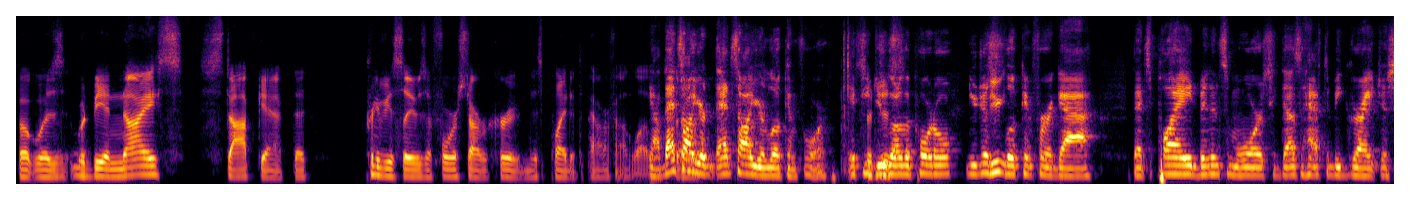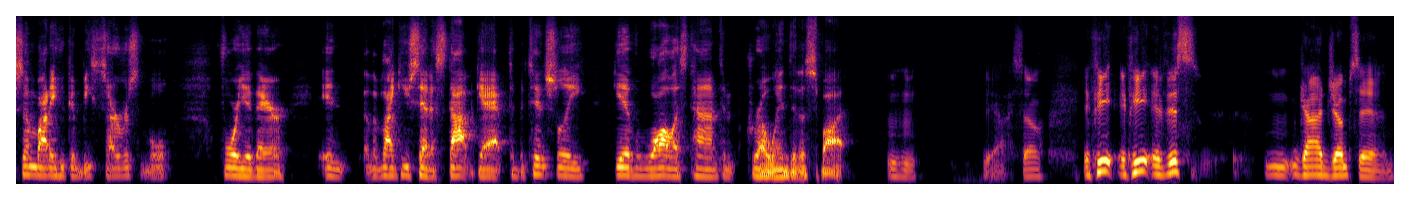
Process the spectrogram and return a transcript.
but was would be a nice stopgap that previously was a four star recruit and just played at the power five level. Yeah, that's So- all you're that's all you're looking for. If So you do go to the portal, you're just you- looking for a guy that's played, been in some wars. He doesn't have to be great, just somebody who can be serviceable for you there. In like you said, a stopgap to potentially give Wallace time to grow into the spot. hmm Yeah. So if he if he if this guy jumps in,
